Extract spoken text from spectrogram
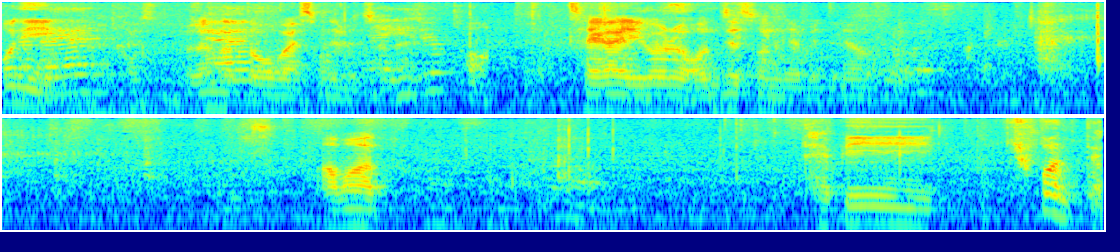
혼이 고장났다고 말씀드렸잖아요. 제가 이거를 언제 썼냐면요. 아마 데뷔 초반 때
